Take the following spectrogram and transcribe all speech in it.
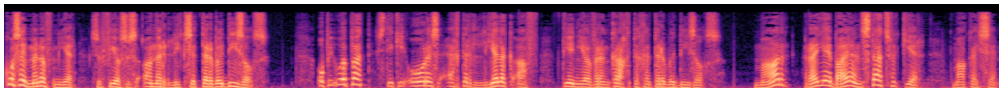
kos hy min of meer soveel soos ander lykse turbo diesels. Op die ooppad steek die Auris egter lelik af teen jou wringkragtige turbo diesels. Maar ry jy baie in stadsverkeer, maak hy sin.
